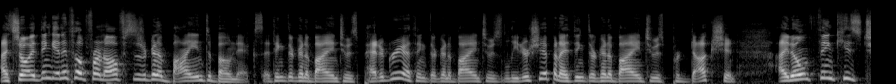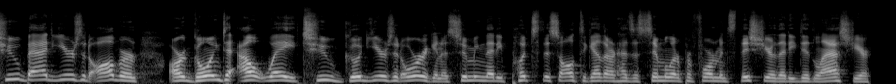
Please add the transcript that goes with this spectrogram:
Uh, so I think NFL front offices are going to buy into Bo Nix. I think they're going to buy into his pedigree. I think they're going to buy into his leadership, and I think they're going to buy into his production. I don't think his two bad years at Auburn are going to outweigh two good years at Oregon, assuming that he puts this all together and has a similar performance this year that he did last year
